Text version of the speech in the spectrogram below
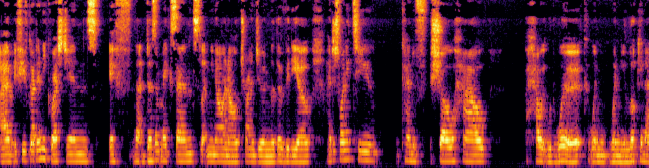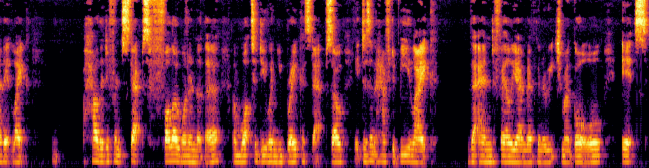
Um, if you've got any questions, if that doesn't make sense, let me know and I'll try and do another video. I just wanted to kind of show how how it would work when when you're looking at it like how the different steps follow one another and what to do when you break a step. So it doesn't have to be like the end failure, I'm never going to reach my goal. It's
